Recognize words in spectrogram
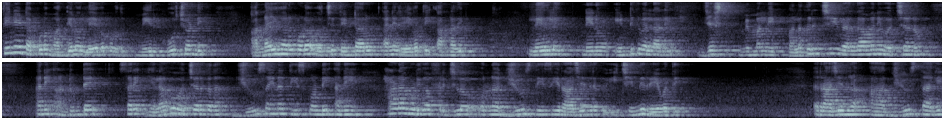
తినేటప్పుడు మధ్యలో లేవకూడదు. మీరు కూర్చోండి. అన్నయ్య గారు కూడా వచ్చి తింటారు అని రేవతి అన్నది. లేదులే నేను ఇంటికి వెళ్ళాలి. జస్ట్ మిమ్మల్ని పలకరించి వెళ్దామని వచ్చాను అని అంటుంటే సరే ఎలాగో వచ్చారు కదా జ్యూస్ అయినా తీసుకోండి అని హడావుడిగా ఫ్రిడ్జ్లో ఉన్న జ్యూస్ తీసి రాజేంద్రకు ఇచ్చింది రేవతి. రాజేంద్ర ఆ జ్యూస్ తాగి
